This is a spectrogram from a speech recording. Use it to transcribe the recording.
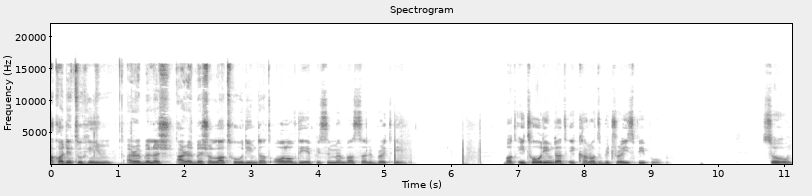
According to him, Aregbesola told him that all of the APC members celebrate him. But he told him that he cannot betray his people. So,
